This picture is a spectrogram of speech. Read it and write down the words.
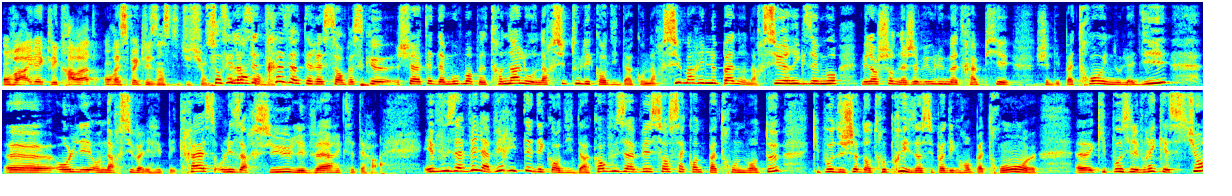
on va arriver avec les cravates, on respecte les institutions. C'est très intéressant parce que je suis à la tête d'un mouvement patronal où on a reçu tous les candidats. qu'on a reçu Marine Le Pen, on a reçu Éric Zemmour. Mélenchon n'a jamais voulu mettre un pied chez des patrons, il nous l'a dit. Euh, on, les, on a reçu Valérie Pécresse, on les a reçus, les Verts, etc. Et vous avez la vérité des candidats. Quand vous avez 150 patrons devant eux, qui posent des chefs d'entreprise, hein, c'est pas des grands patrons, euh, euh, qui posent les vraies questions,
